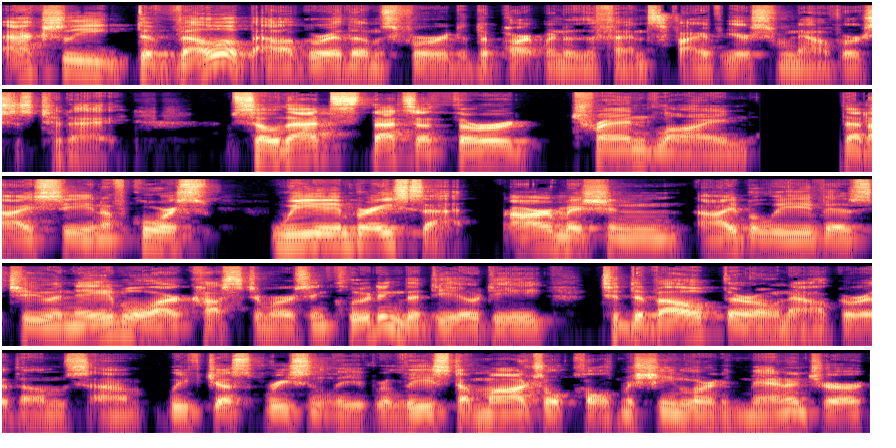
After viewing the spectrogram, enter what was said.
actually develop algorithms for the Department of Defense 5 years from now versus today. So that's that's a third trend line that I see and of course we embrace that our mission, I believe, is to enable our customers, including the DoD, to develop their own algorithms. Um, we've just recently released a module called Machine Learning Manager,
